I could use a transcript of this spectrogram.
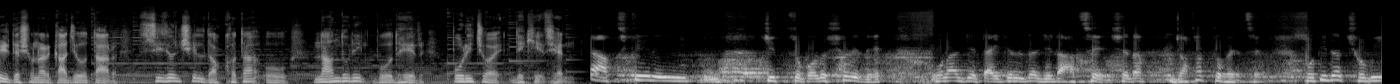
নির্দেশনার কাজেও তার সৃজনশীল দক্ষতা ও নান্দনিক বোধের পরিচয় দেখিয়েছেন। আজকের এই চিত্র প্রদর্শনীতে ওনার যে টাইটেলটা যেটা আছে, সেটা যথার্থ হয়েছে। প্রতিটা ছবি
